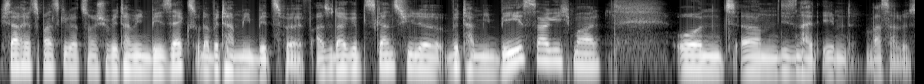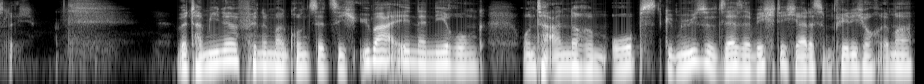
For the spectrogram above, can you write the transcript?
Ich sage jetzt mal, es gibt ja zum Beispiel Vitamin B6 oder Vitamin B12. Also da gibt es ganz viele Vitamin Bs, sage ich mal. Und ähm, die sind halt eben wasserlöslich. Vitamine findet man grundsätzlich überall in der Ernährung, unter anderem Obst, Gemüse, sehr, sehr wichtig. Ja, das empfehle ich auch immer,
